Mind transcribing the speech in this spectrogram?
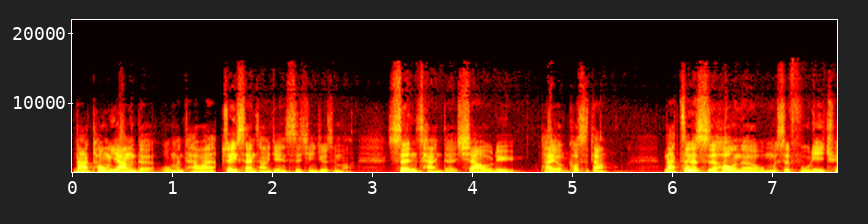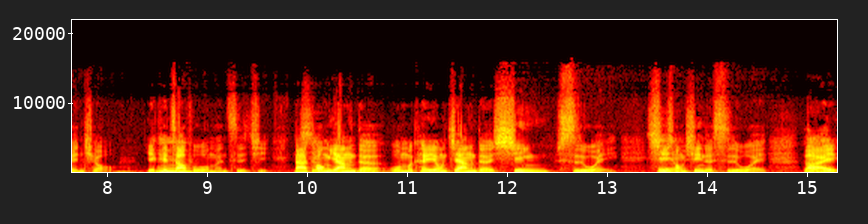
那同样的，我们台湾最擅长一件事情就是什么？生产的效率还有 cost down。那这个时候呢，我们是福利全球，也可以造福我们自己。嗯、那同样的，我们可以用这样的新思维、系统性的思维，来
